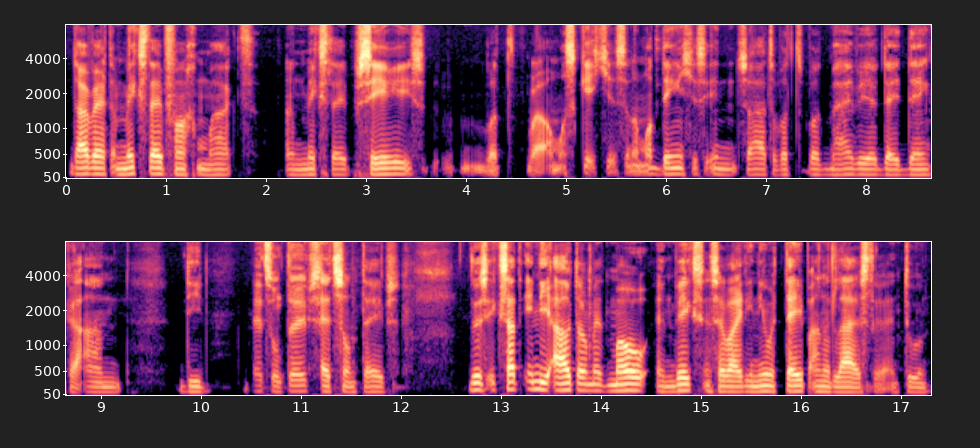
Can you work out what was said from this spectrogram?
daar werd een mixtape van gemaakt. Een mixtape series, wat, waar allemaal skitjes en allemaal dingetjes in zaten. Wat, wat mij weer deed denken aan die Edson Tapes. Edson tapes. Dus ik zat in die auto met Mo en Wix en ze waren die nieuwe tape aan het luisteren. En toen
